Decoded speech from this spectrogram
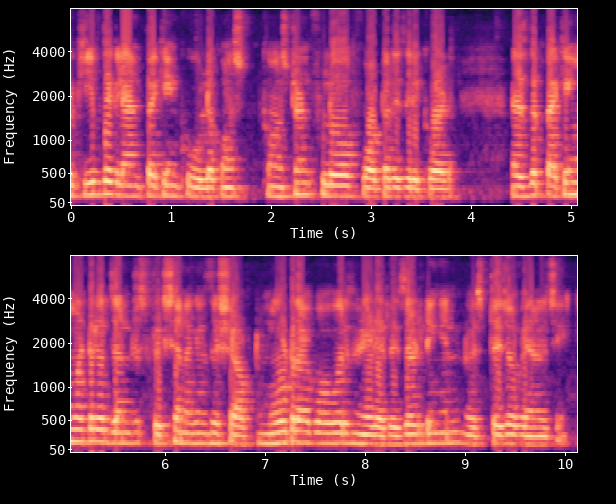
To keep the gland packing cool, a const constant flow of water is required. As the packing material generates friction against the shaft, more dry power is needed, resulting in wastage of energy.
